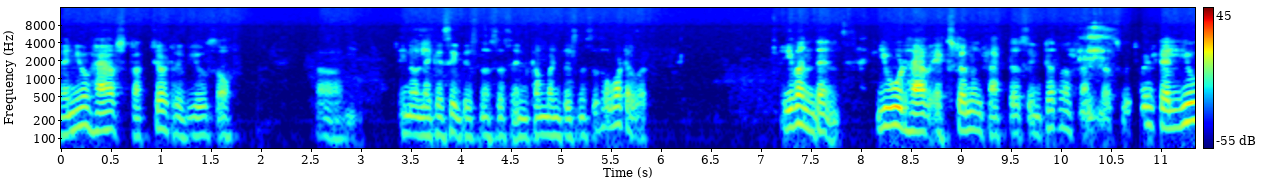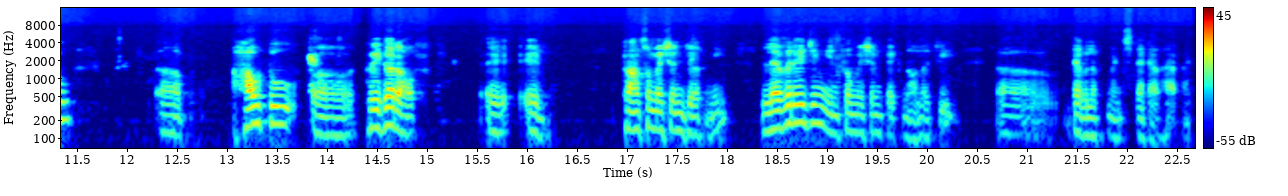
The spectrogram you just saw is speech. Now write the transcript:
when you have structured reviews of um, you know legacy businesses incumbent businesses or whatever even then you would have external factors internal factors which will tell you uh, how to uh, trigger off a, a, transformation journey leveraging information technology uh, developments that have happened.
